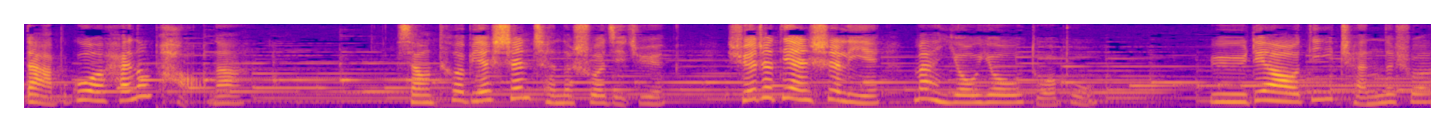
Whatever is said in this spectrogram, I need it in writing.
打不过还能跑呢。想特别深沉地说几句，学着电视里慢悠悠踱步，语调低沉地说：“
